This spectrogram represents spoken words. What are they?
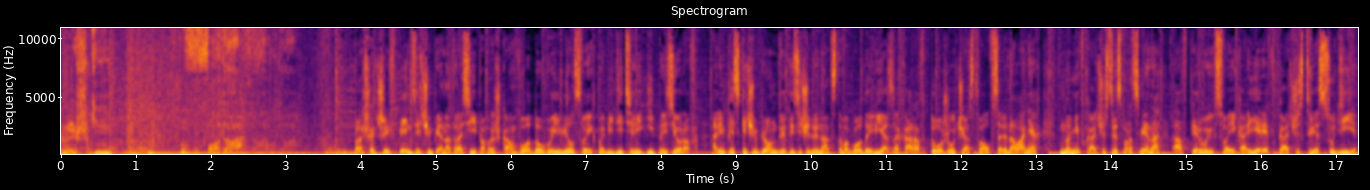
Прыжки в воду. Прошедший в Пензе чемпионат России по прыжкам в воду выявил своих победителей и призеров. Олимпийский чемпион 2012 года Илья Захаров тоже участвовал в соревнованиях, но не в качестве спортсмена, а впервые в своей карьере в качестве судьи.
